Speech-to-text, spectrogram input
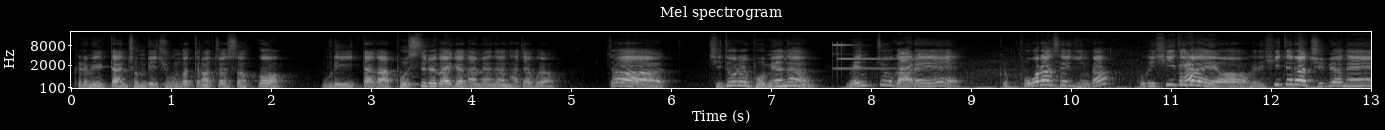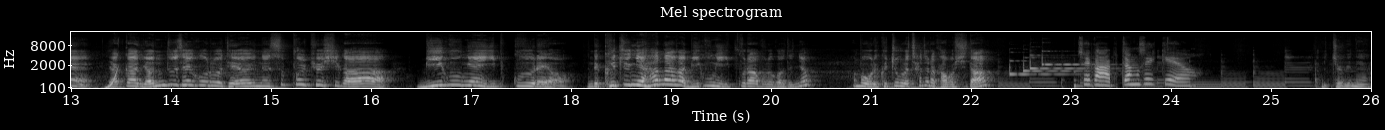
그럼 일단 좀비 죽은 것들은 어쩔 수 없고 우리 이따가 보스를 발견하면은 하자고요. 자, 지도를 보면은 왼쪽 아래에 그 보라색인가? 거기 히드라예요. 근데 히드라 주변에 약간 연두색으로 되어 있는 숲풀 표시가 미궁의 입구래요. 근데 그 중에 하나가 미궁의 입구라고 그러거든요. 한번 우리 그쪽으로 찾으러 가봅시다. 제가 앞장설게요 이쪽이네요.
